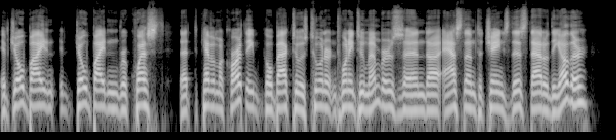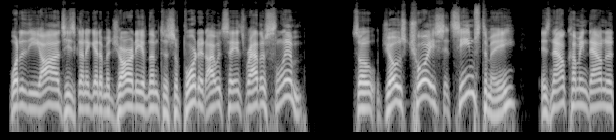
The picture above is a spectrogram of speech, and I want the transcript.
if Joe Biden Joe Biden requests that Kevin McCarthy go back to his 222 members and uh, ask them to change this, that, or the other, what are the odds he's going to get a majority of them to support it? I would say it's rather slim. So Joe's choice, it seems to me, is now coming down to,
